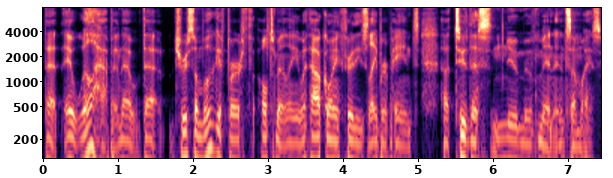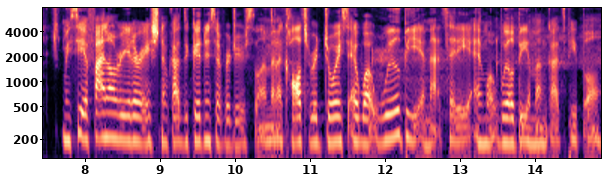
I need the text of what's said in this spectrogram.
that it will happen, that that Jerusalem will give birth ultimately without going through these labor pains uh, to this new movement in some ways. We see a final reiteration of God's goodness over Jerusalem and a call to rejoice at what will be in that city and what will be among God's people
